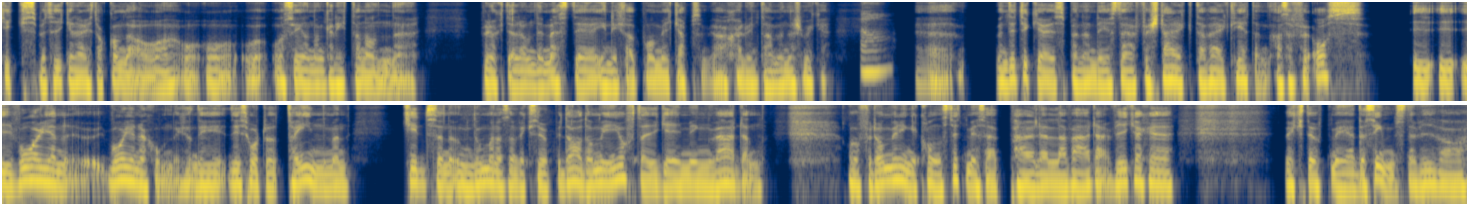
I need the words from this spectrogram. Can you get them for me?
Kicks-butiken här i Stockholm då och, och, och, och, se om de kan hitta någon eh, produkt eller om det mest är inriktat på makeup som jag själv inte använder så mycket. Ja. Eh, Men det tycker jag är spännande, just den här förstärkta verkligheten. Alltså för oss i, i, i vår, vår generation, liksom, det, är, det är svårt att ta in, men kidsen och ungdomarna som växer upp idag, de är ofta i gamingvärlden. Och för dem är det inget konstigt med så här parallella världar. Vi kanske växte upp med The Sims när vi var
